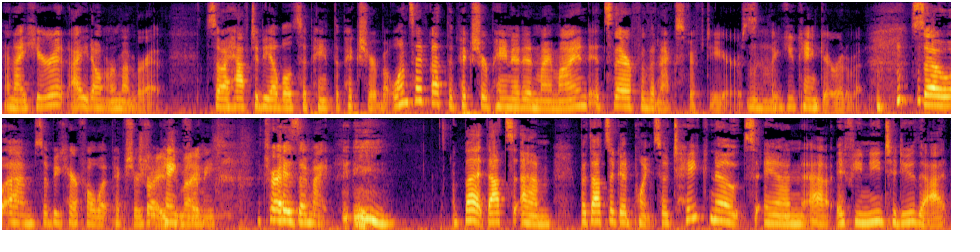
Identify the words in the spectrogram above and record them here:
and I hear it, I don't remember it. So I have to be able to paint the picture. But once I've got the picture painted in my mind, it's there for the next 50 years. Mm-hmm. Like you can't get rid of it. so, um, so be careful what pictures Try you paint you for me. Try as I might. but that's um, but that's a good point. So take notes, and uh, if you need to do that,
